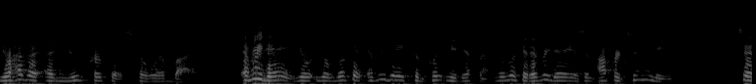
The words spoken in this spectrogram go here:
You'll have a, a new purpose to live by. Every day, you'll, you'll look at every day completely different. You'll look at every day as an opportunity to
